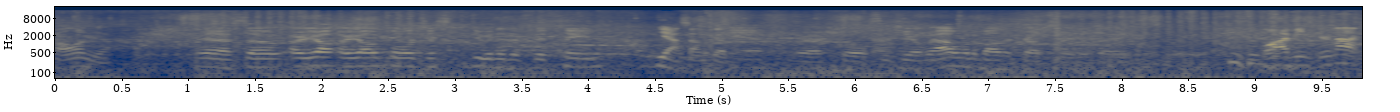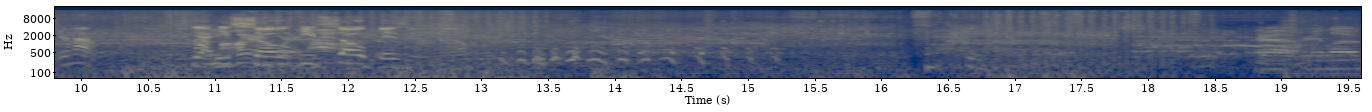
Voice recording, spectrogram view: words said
calling you. Yeah, so are y'all are y'all cool just doing it at 15? Yeah, sounds good. Alright, cool. Since you know, I don't want to bother Krups or anything. Well, I mean, you're not, you're not. Yeah, he's so he's so busy, you know. Alright, reload.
